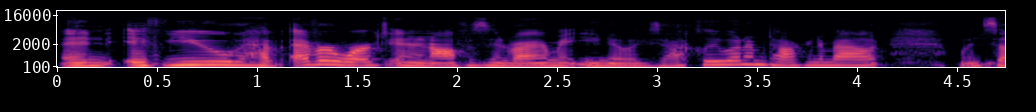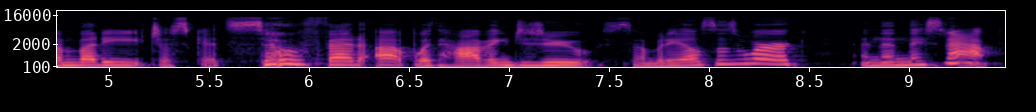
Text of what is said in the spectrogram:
And if you have ever worked in an office environment, you know exactly what I'm talking about. When somebody just gets so fed up with having to do somebody else's work and then they snap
